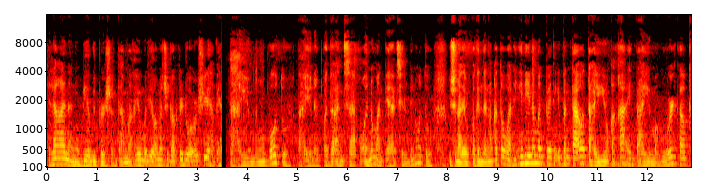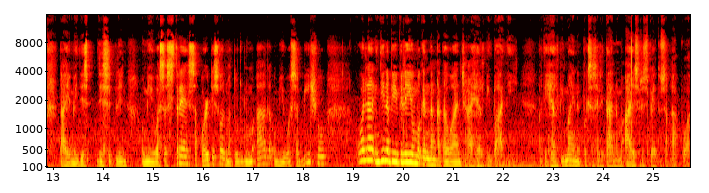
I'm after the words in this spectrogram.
Kailangan ano, be a good person. Tama kayo, mali ako. Not your doctor, do or she. Happy tayo yung bumoboto, tayo nagpadaan sa kung ano man, kaya silbinoto. Gusto natin magpaganda ng katawan. Hindi naman pwedeng ibang tao. Tayo yung kakain, tayo mag-workout, tayo may dis- discipline, umiwas sa stress, sa cortisol, matulog ng maaga, umiwas sa bisyo. Wala, hindi nabibili yung magandang katawan tsaka healthy body. Pati healthy mind at pagsasalita ng maayos respeto sa kapwa.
